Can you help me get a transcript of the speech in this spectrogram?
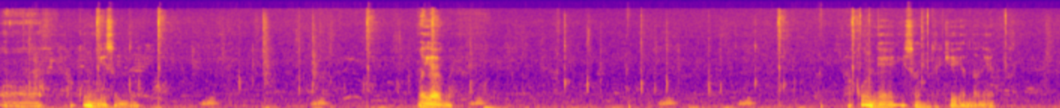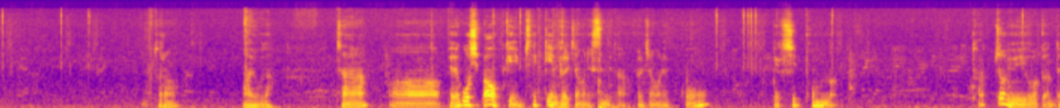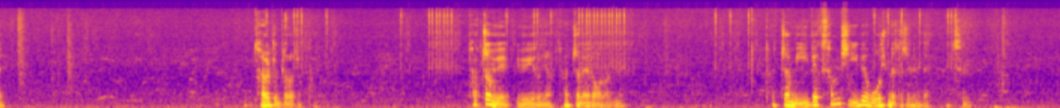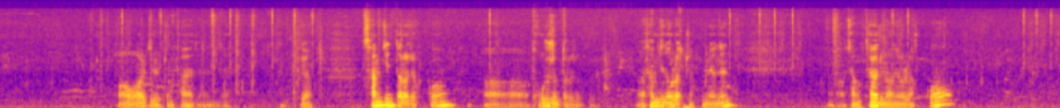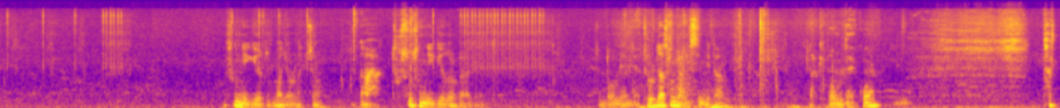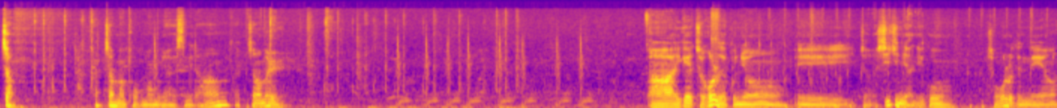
어 바꾸는 게 있었는데. 어 이게 아이고. 바꾸는 게 있었는데 기억이 안 나네요. 뭐더라? 아 여기다. 자, 어, 159게임, 3게임 결정을 했습니다. 결정을 했고, 110 홈런. 타점이 왜 이거밖에 안 돼? 타율 좀 떨어졌고. 타점이 왜, 왜 이러냐? 타점 에러가 났네. 타점이 230, 250m쯤인데. 하여튼. 어, 월드를 좀 봐야 되는데. 그렇고요 삼진 떨어졌고 어, 도루 좀 떨어졌고요. 어, 삼진 올랐죠. 보면은 어, 장타율이 많이 올랐고 승리 기여도 많이 올랐죠. 아 투수 승리 기여도를 봐야 되는데 좀 더 올랐네요. 둘 다 성장했습니다. 이렇게 보면 되고 타점 타점만 보고 마무리하겠습니다. 타점을 아 이게 저걸로 됐군요. 이 저 시즌이 아니고 저걸로 됐네요.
